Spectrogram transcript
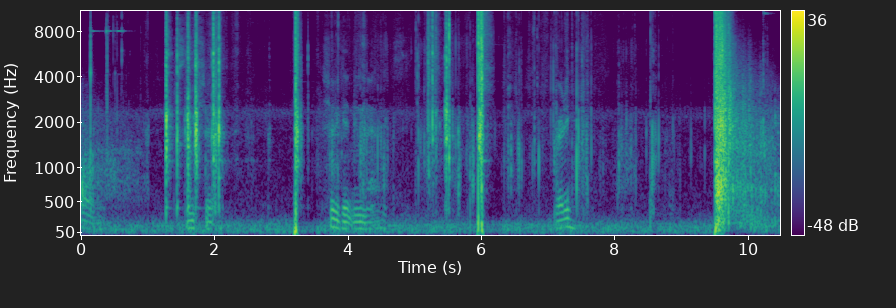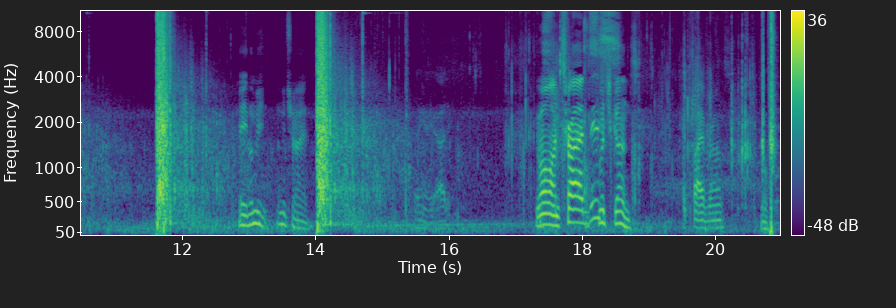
Oh. Some shit. Should get new mags. Ready? Hey, let me let me try it. I think I got it. You want to try this? Switch guns. Five rounds. Go for it.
